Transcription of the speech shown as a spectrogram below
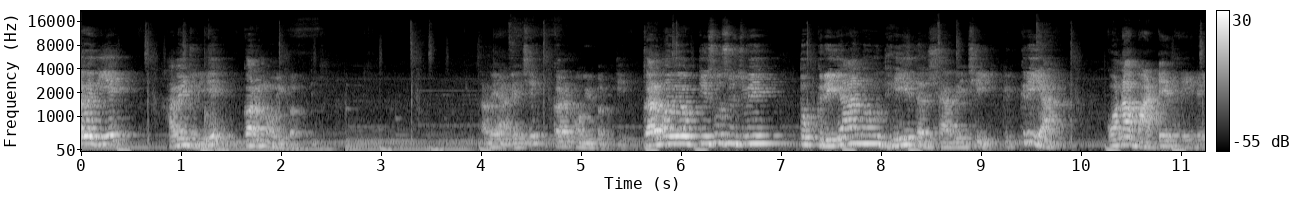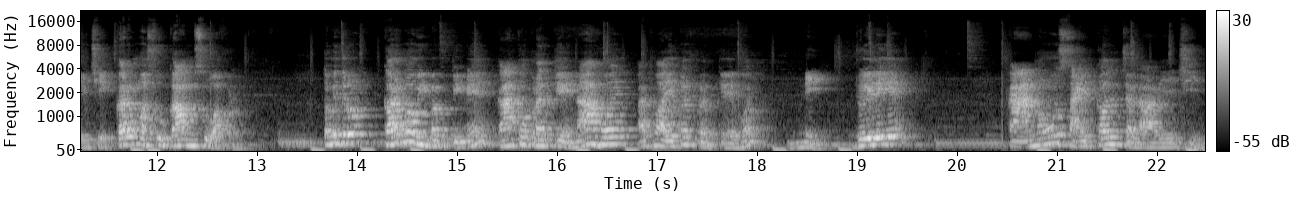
વધીએ. હવે જોઈએ કર્મ વિભક્તિ. હવે આવે છે કર્મ વિભક્તિ. કર્મ વિભક્તિ શું સૂચવે? તો ક્રિયાનું ધ્યેય દર્શાવે છે કે ક્રિયા કોના માટે થઈ રહી છે? કર્મ શું, કામ શું આપણું? તો મિત્રો, કર્મ વિભક્તિને કાં તો પ્રત્યય ના હોય અથવા એક જ પ્રત્યય હોય નહીં. જોઈ લઈએ. કાનો સાયકલ ચલાવે છે?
